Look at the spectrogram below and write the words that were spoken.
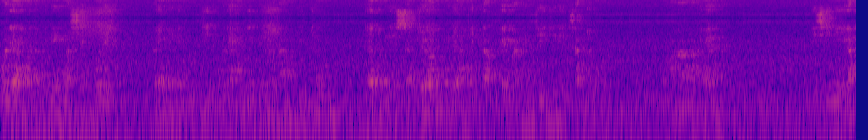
Kuliah malam ini masih boleh ya, Mengikuti kuliah ini di dalam YouTube. Ya tulis saja Kuliah kita Firman Haji Jilid 1 uh, ya. Di sini lah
